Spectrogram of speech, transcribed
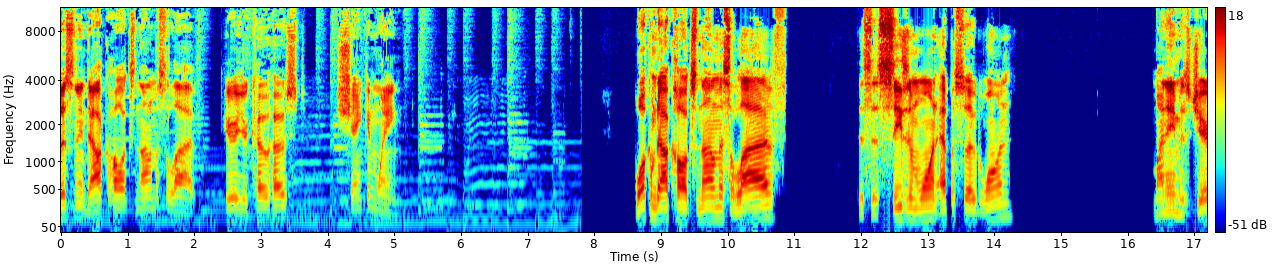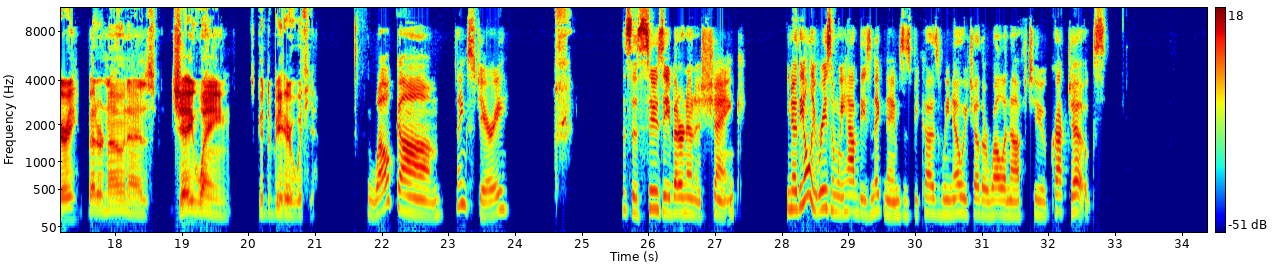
listening to Alcoholics Anonymous Alive. Here are your co hosts, Shank and Wayne. Welcome to Alcoholics Anonymous Alive. This is season one, episode one. My name is Jerry, better known as Jay Wayne. It's good to be here with you. Welcome. Thanks, Jerry. This is Susie, better known as Shank. You know, the only reason we have these nicknames is because we know each other well enough to crack jokes.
